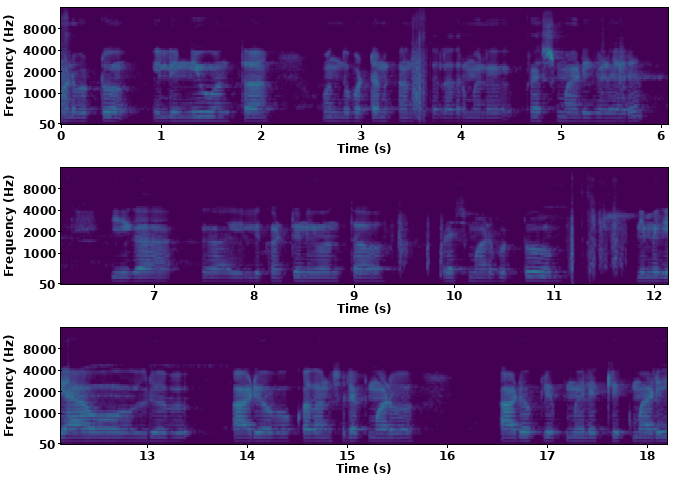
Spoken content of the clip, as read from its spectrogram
ಮಾಡಿಬಿಟ್ಟು ಇಲ್ಲಿ ನ್ಯೂ ಅಂತ ಒಂದು ಬಟನ್ ಕಾಣ್ತದಲ್ಲ, ಅದ್ರ ಮೇಲೆ ಪ್ರೆಸ್ ಮಾಡಿ ಗೆಳೆಯರೇ. ಈಗ ಇಲ್ಲಿ ಕಂಟಿನ್ಯೂ ಅಂತ ಪ್ರೆಸ್ ಮಾಡಿಬಿಟ್ಟು ನಿಮಗೆ ಯಾವ ವಿಡಿಯೋ ಆಡಿಯೋ ಬೇಕು ಅದನ್ನು ಸೆಲೆಕ್ಟ್ ಮಾಡುವ ಆಡಿಯೋ ಕ್ಲಿಪ್ ಮೇಲೆ ಕ್ಲಿಕ್ ಮಾಡಿ.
